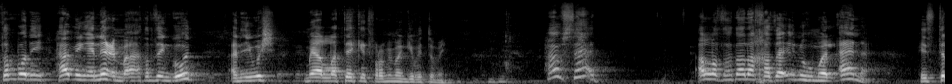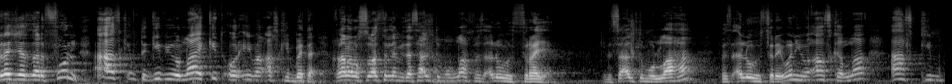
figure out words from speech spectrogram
somebody having a ni'mah, something good, and he wish, may Allah take it from him and give it to me. How sad. Allah Ta'ala خزائنهم الآن His treasures are full. Ask him to give you like it or even ask him better. قال الرسول صلى الله عليه وسلم إذا سألتم الله فاسألوه الثريا. إذا سألتم الله فاسألوه الثريا. When you ask Allah, ask him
